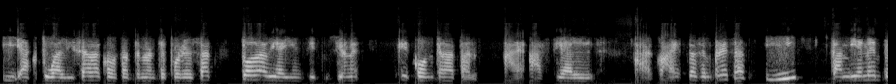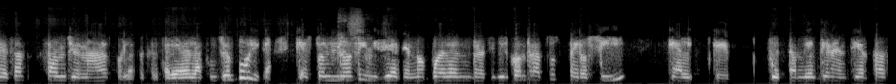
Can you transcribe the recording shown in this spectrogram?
y actualizada constantemente por el SAT, todavía hay instituciones que contratan hacia a, estas empresas y también empresas sancionadas por la Secretaría de la Función Pública, que esto no significa que no pueden recibir contratos, pero sí que, al, que pues, también tienen ciertas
